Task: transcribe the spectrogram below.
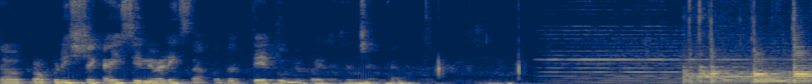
तर प्रॉपर्टीजचे काही सिनेमॅटिक्स दाखवतो. ते तुम्ही पहिले चेक करा. येस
